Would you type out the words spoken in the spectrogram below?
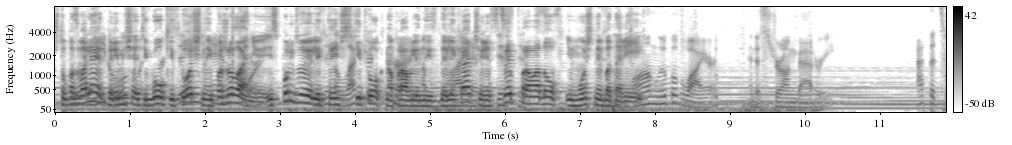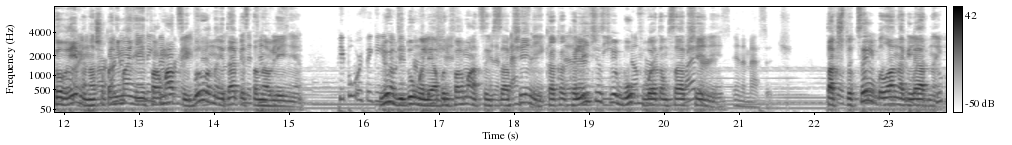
что позволяет перемещать иголки точно и по желанию, используя электрический ток, направленный издалека через цепь проводов и мощной батареи. В то время наше понимание информации было на этапе становления. Люди думали об информации в сообщении, как о количестве букв в этом сообщении. Так что цель была наглядной.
